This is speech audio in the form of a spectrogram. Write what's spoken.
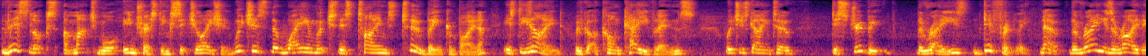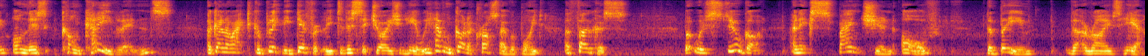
This looks a much more interesting situation, which is the way in which this times 2 beam combiner is designed. We've got a concave lens, which is going to distribute the rays differently. Now, the rays arriving on this concave lens are going to act completely differently to this situation here. We haven't got a crossover point of focus, but we've still got an expansion of the beam that arrives here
